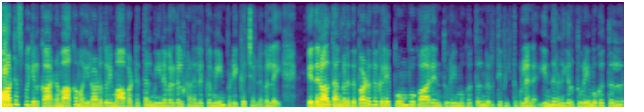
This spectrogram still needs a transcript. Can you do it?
மாண்டஸ் புயல் காரணமாக மயிலாடுதுறை மாவட்டத்தில் மீனவர்கள் கடலுக்கு மீன்பிடிக்கச் செல்லவில்லை. இதனால் தங்களது படகுகளை பூம்புகாரின் துறைமுகத்தில் நிறுத்தி வைத்துள்ளனர். இந்த நிலையில் துறைமுகத்தில்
